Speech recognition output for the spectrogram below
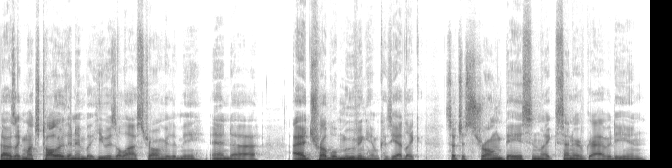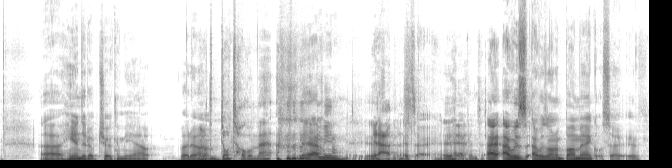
So I was like much taller than him, but he was a lot stronger than me, and uh, I had trouble moving him because he had like such a strong base and like center of gravity, and uh, he ended up choking me out. But um, Don't tell them that. yeah, I mean, it, happens. It's all right. It happens. I, I was I was on a bum ankle, so if,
